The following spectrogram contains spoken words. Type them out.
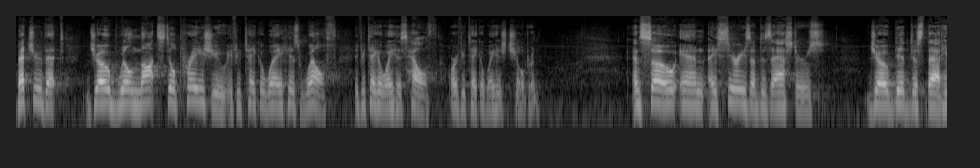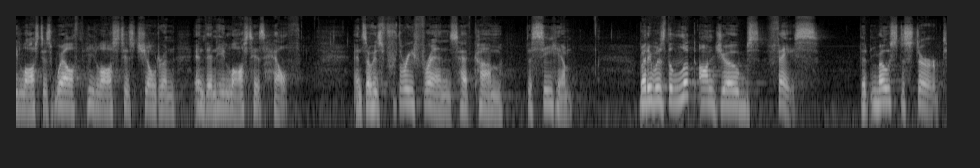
bet you that Job will not still praise you if you take away his wealth, if you take away his health, or if you take away his children. And so, in a series of disasters, Job did just that. He lost his wealth, he lost his children, and then he lost his health. And so his three friends have come to see him. But it was the look on Job's face that most disturbed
